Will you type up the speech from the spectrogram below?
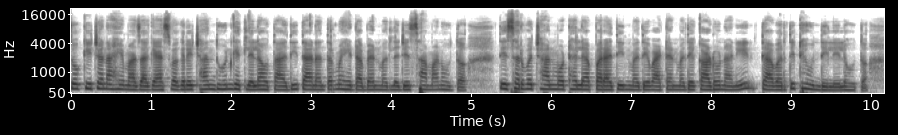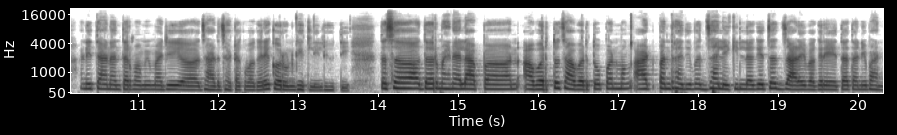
जो किचन आहे माझा गॅस वगैरे छान धुवून घेतलेला होता आधी त्यानंतर मग हे डब्यांमधलं जे सामान होतं ते सर्व छान मोठ्याल्या परातींमध्ये वाट्यांमध्ये काढून आणि त्यावरती ठेवून दिलेलं होतं. आणि त्यानंतर मग मी माझी झाडझटक वगैरे करून घेतलेली होती. तसं दर महिन्याला आपण आवरतोच आवरतो पण मग आठ पंधरा दिवस झाले की लगेचच जाळे वगैरे येतात आणि भांड.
